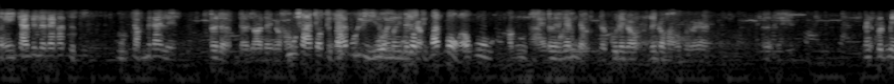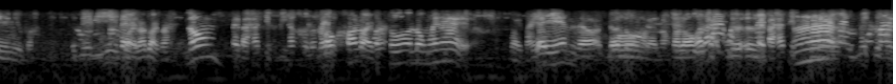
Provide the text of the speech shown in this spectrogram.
อเองจำได้เลยได้ก็สุดกูจำไม่ได้เลย เออเดี๋ยวเดี๋ยวเราเดินกับเขา กูชาจดถึงบ้านบุรีกูมึงเดินจดกับถึงบ้านโป่งแล้วกูคำนูนหายเอองั้นเดี๋ยวเดี๋ยวกูเดินกับเดินกับเขามึงแล้วกันเอองั้นรถเมย์ยังอยู่ปะรถเมล์นี้ บ่แต่อยปะบ่อยปะลงไปแบบห้าสิบมีทั้งคืนรถเขาเขาล็ปล่ออยกปปะระตูลงไม่ได้บ่อยไหมใจเย็นเดี๋ยวเดี๋ยวลงเดี๋ยวลงจะรอก็ได้เออเออไปแบบห้าสิบอ่าไม่เกิน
